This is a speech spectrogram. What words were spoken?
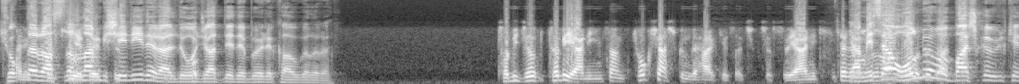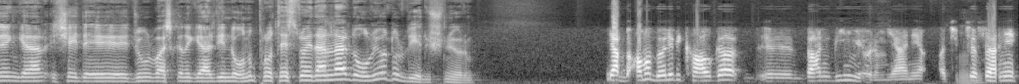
Çok hani da rastlanılan bir şey değil herhalde o caddede böyle kavgalara. Tabii tabii yani insan çok şaşkındı herkes açıkçası. Yani ya mesela olmuyor mu başka ülkenin genel şeyde e, Cumhurbaşkanı geldiğinde onu protesto edenler de oluyordur diye düşünüyorum. Ya ama böyle bir kavga e, ben bilmiyorum yani açıkçası hmm. hani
